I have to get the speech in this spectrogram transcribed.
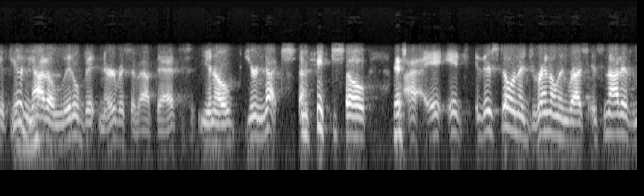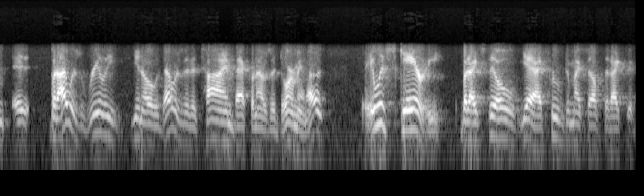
If you're Mhm. not a little bit nervous about that, you know, you're nuts. I mean, so That's- I, it, it there's still an adrenaline rush. It's not as, it, but I was really, you know, that was at a time back when I was a doorman. I was, it was scary, but I still, yeah, I proved to myself that I could,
